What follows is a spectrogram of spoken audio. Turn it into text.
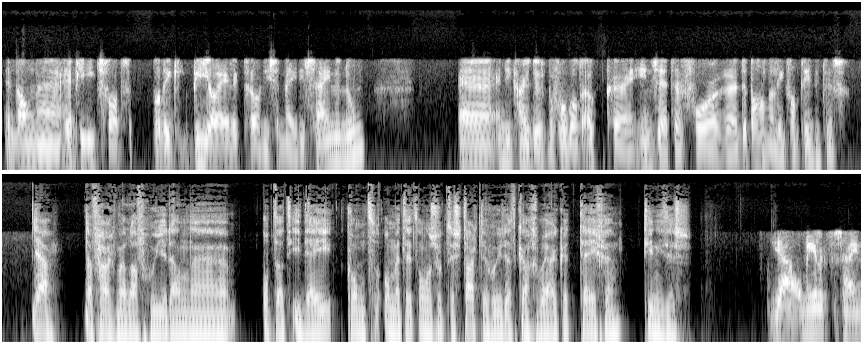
En dan heb je iets wat, wat ik bioelektronische medicijnen noem. En die kan je dus bijvoorbeeld ook inzetten voor de behandeling van tinnitus. Ja, dan vraag ik me wel af hoe je dan op dat idee komt om met dit onderzoek te starten... hoe je dat kan gebruiken tegen tinnitus? Ja, om eerlijk te zijn,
